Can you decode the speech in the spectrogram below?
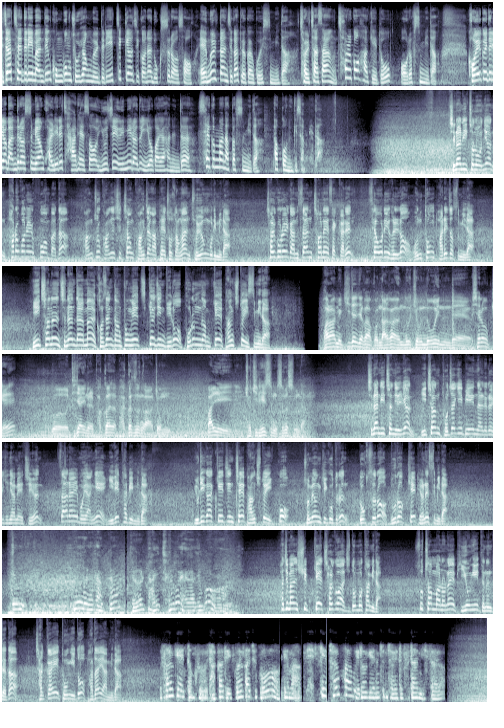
지자체들이 만든 공공조형물들이 찢겨지거나 녹슬어서 애물단지가 돼가고 있습니다. 절차상 철거하기도 어렵습니다. 거액을 들여 만들었으면 관리를 잘해서 유지 의미라도 이어가야 하는데 세금만 아깝습니다. 박건우 기자입니다. 지난 2005년 8억 원을 후원받아 광주광역시청 광장 앞에 조성한 조형물입니다. 철골을 감싼 천의 색깔은 세월이 흘러 온통 바래졌습니다. 이 천은 지난달 말 거센 강풍에 찢겨진 뒤로 보름 넘게 방치돼 있습니다. 바람이 찢어져 갖고 날가 누- 지금 누워 있는데 새롭게 그 디자인을 바꿔 바꿔든가 좀 빨리 조치를 했으면 좋겠습니다. 지난 2001년 이천 도자기 비엔날레를 기념해 지은 쌀알 모양의 이레탑입니다. 유리가 깨진 채 방치돼 있고 조명 기구들은 녹슬어 누렇게 변했습니다. 좀 흥을 해갈까? 저걸 다시 철거를 해가지고 하지만 쉽게 철거하지도 못합니다. 수천만 원의 비용이 드는 데다 작가의 동의도 받아야 합니다. 설계했던 그 작가도 있고 해가지고 이게 막 쉽게 철거하고 이러기에는 좀 저희도 부담이 있어요.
